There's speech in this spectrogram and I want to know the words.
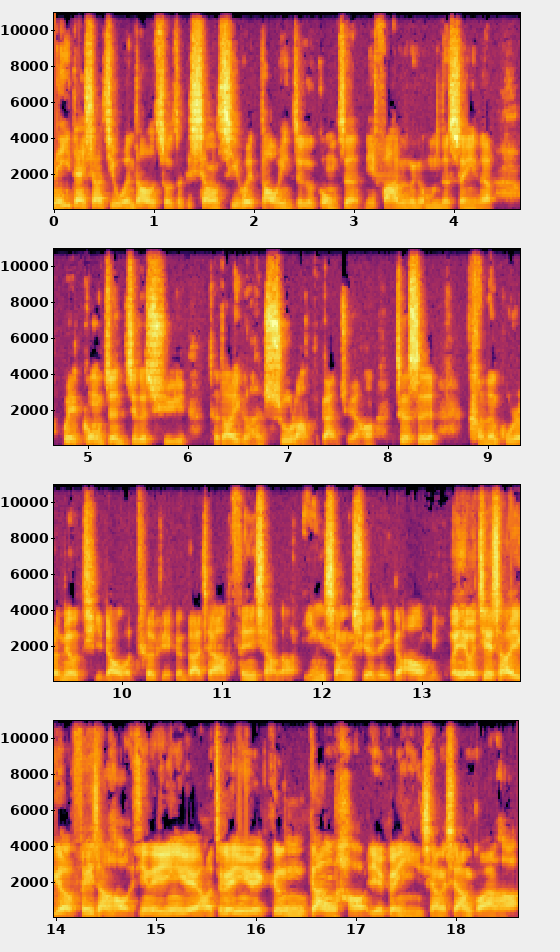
那一旦香气闻到的时候，这个香气会导引这个共振，你发的那个嗯的声音呢，会共振这个区域，得到一个很舒朗的感觉哈。这个是可能古人没有提到，我特别跟大家分享了迎香穴的一个奥秘。我们有介绍一个非常好听的音乐哈，这个音乐刚刚好也跟迎香相关哈，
